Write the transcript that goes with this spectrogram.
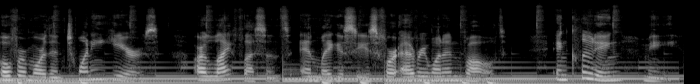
over more than 20 years are life lessons and legacies for everyone involved, including me.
